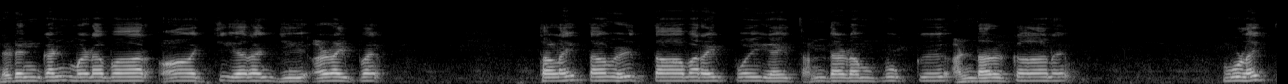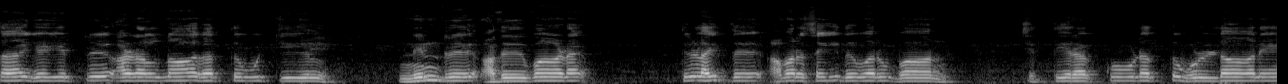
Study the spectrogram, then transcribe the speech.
நெடுங்கண் மடபார் ஆச்சி அரஞ்சி அழைப்ப தலை தவிழ்த்தாவரை பொய்கை தந்தடம் பூக்கு அண்டருக்கான முளைத்த எயிற்று அழல் நாகத்து உச்சியில் நின்று அது வாட திளைத்து அவர் செய்து வருவான். சித்திரக்கூடத்து உள்டானே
